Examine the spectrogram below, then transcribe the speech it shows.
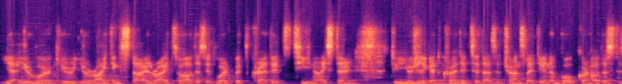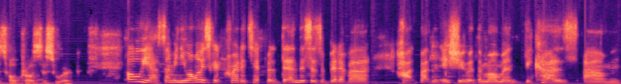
yeah your work, your your writing style, right? So how does it work with credits, Tina? Is there do you usually get credited as a translator in a book, or how does this whole process work? Oh, yes. I mean, you always get credited, but and this is a bit of a hot button issue at the moment because, um,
